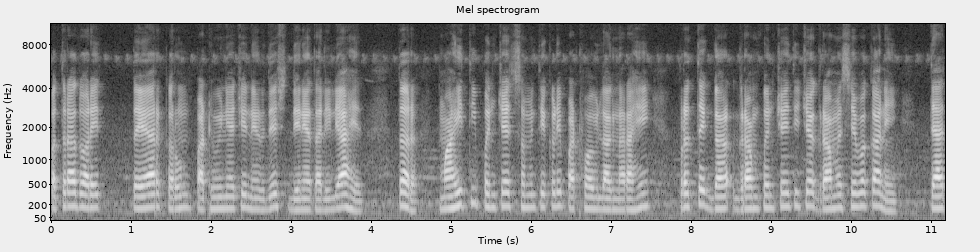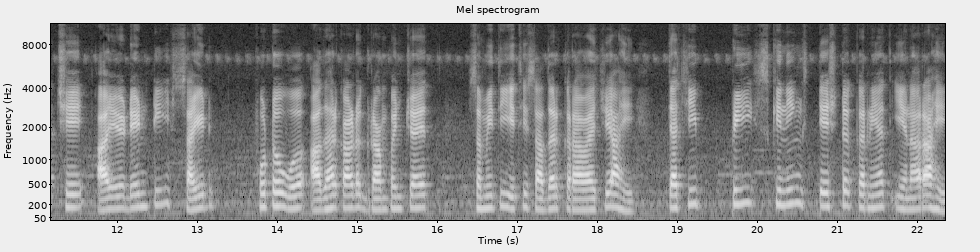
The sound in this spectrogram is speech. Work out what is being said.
पत्राद्वारे तयार करून पाठविण्याचे निर्देश देण्यात आलेले आहेत. तर माहिती पंचायत समितीकडे पाठवावी लागणार आहे. प्रत्येक गा ग्रामपंचायतीच्या ग्रामसेवकाने त्याचे आयडेंटिसाईड फोटो व आधार कार्ड ग्रामपंचायत समिती येथे सादर करावायचे आहे. त्याची प्री स्किनिंग टेस्ट करण्यात येणार आहे.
